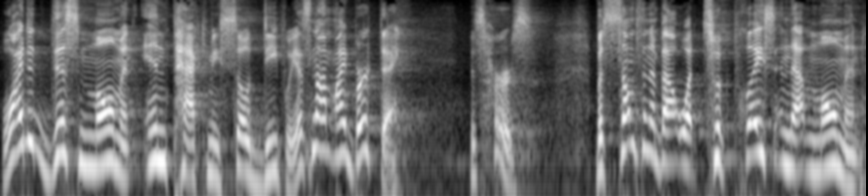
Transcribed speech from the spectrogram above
why did this moment impact me so deeply? It's not my birthday, it's hers. But something about what took place in that moment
